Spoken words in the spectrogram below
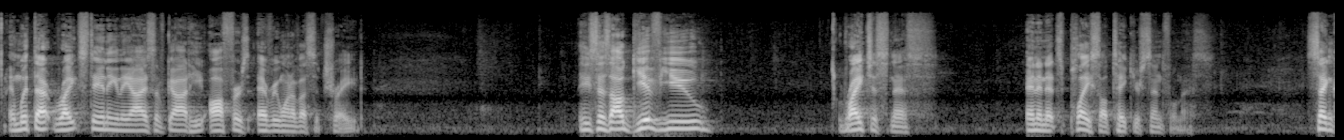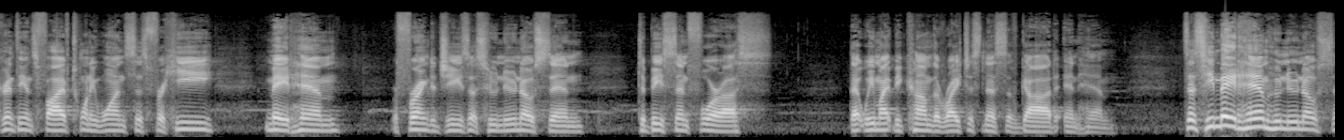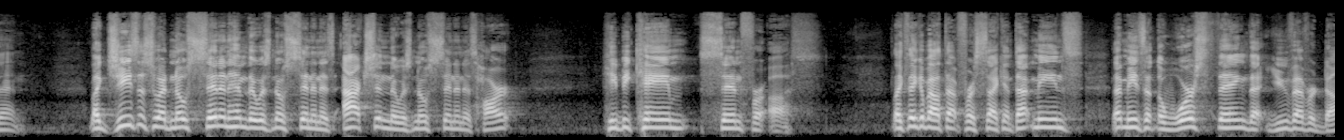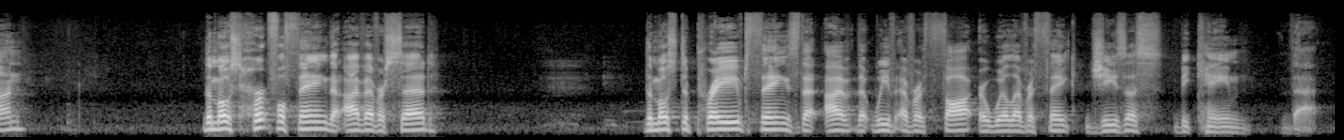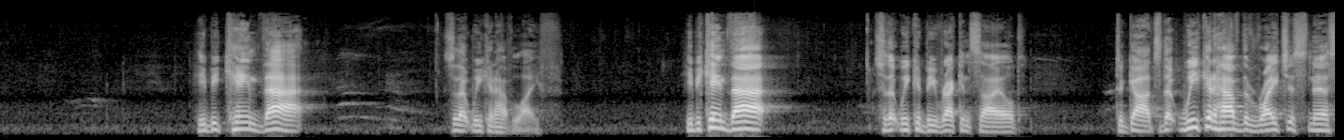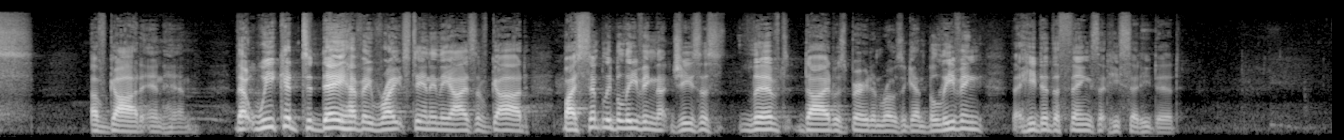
And with that right standing in the eyes of God, he offers every one of us a trade. He says, I'll give you righteousness and in its place I'll take your sinfulness. 2 Corinthians 5:21 says for he made him referring to Jesus who knew no sin to be sin for us that we might become the righteousness of God in him. Says he made him who knew no sin. Like Jesus who had no sin in him, there was no sin in his action, there was no sin in his heart. He became sin for us. Like think about that for a second. That means that means that the worst thing that you've ever done, the most hurtful thing that I've ever said, the most depraved things that, I've, that we've ever thought or will ever think, Jesus became that. He became that so that we could have life. He became that so that we could be reconciled to God, so that we could have the righteousness of God in him. That we could today have a right standing in the eyes of God by simply believing that Jesus lived, died, was buried, and rose again, believing that he did the things that he said he did.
